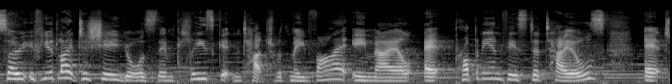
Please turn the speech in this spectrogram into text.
So if you'd like to share yours, then please get in touch with me via email at propertyinvestortales at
